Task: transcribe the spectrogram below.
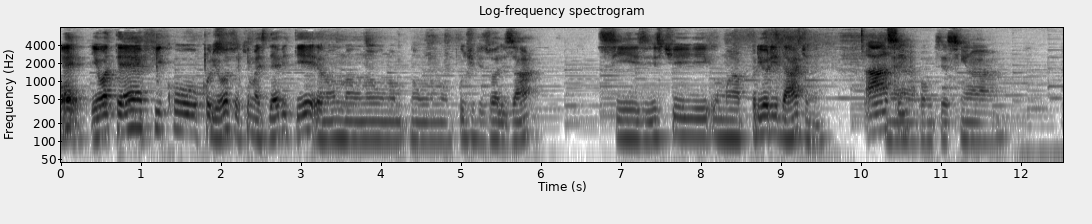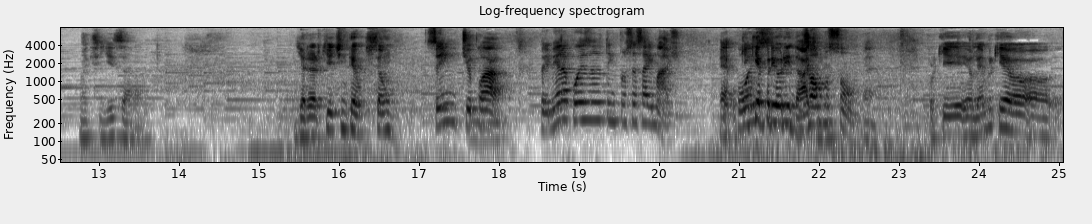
É, eu até fico curioso aqui, mas deve ter, eu não, não, não, não, não pude visualizar se existe uma prioridade, né? Ah, né? sim. Vamos dizer assim, a. Como é que se diz? A hierarquia de interrupção. Sim, tipo, ah, primeira coisa tem que processar a imagem. É, o que Depois, que, é prioridade? Joga né? o som. Porque eu lembro que eu.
